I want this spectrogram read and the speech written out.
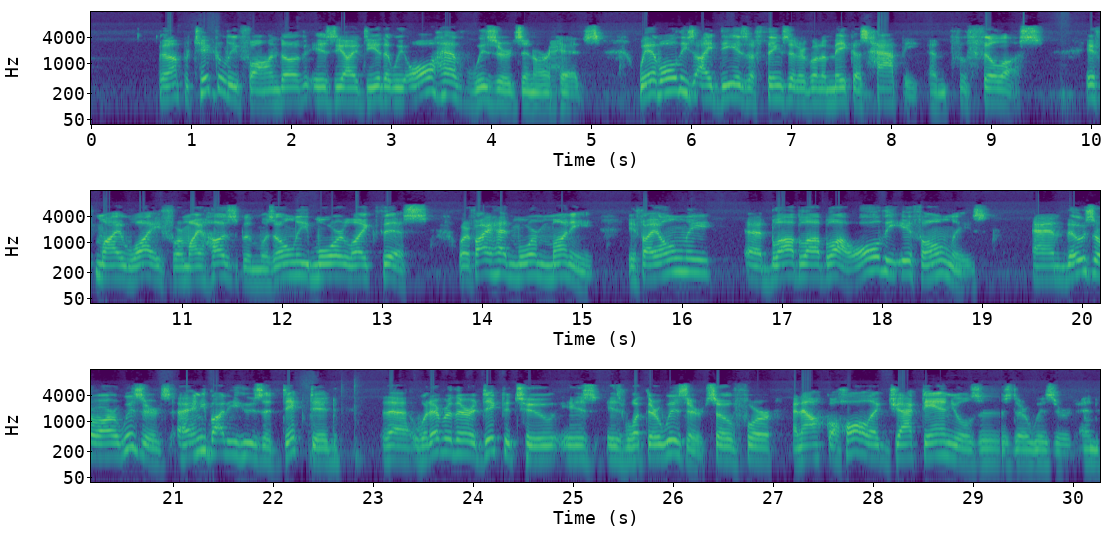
that I'm particularly fond of is the idea that we all have wizards in our heads. We have all these ideas of things that are going to make us happy and fulfill us. If my wife or my husband was only more like this, or if I had more money, if I only uh, blah, blah, blah, all the if onlys. and those are our wizards. Uh, anybody who's addicted, that whatever they're addicted to is is what their wizard. So for an alcoholic, Jack Daniels is their wizard, and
